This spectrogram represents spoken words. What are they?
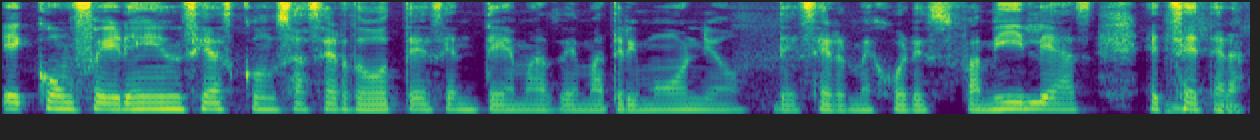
eh, conferencias con sacerdotes en temas de matrimonio, de ser mejores familias, etcétera.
